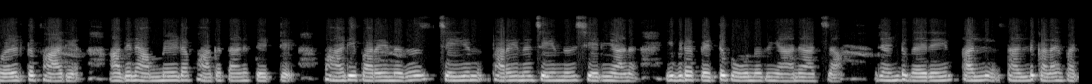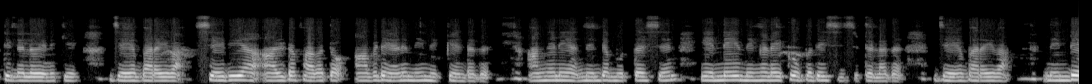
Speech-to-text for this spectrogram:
ഒരിടത്ത് ഭാര്യ അതിൽ അമ്മയുടെ ഭാഗത്താണ് തെറ്റ്. ഭാര്യ പറയുന്നത് ചെയ്യ പറയുന്നത് ചെയ്യുന്നത് ശരിയാണ്. ഇവിടെ പെട്ടുപോകുന്നത് ഞാനാച്ച രണ്ടുപേരെയും തള്ളി കളയാൻ പറ്റില്ലല്ലോ എനിക്ക് ജയൻ പറയുക. ശരിയാ ആരുടെ ഭാഗത്തോ അവിടെയാണ് നീ നിൽക്കേണ്ടത് അങ്ങനെയാ നിന്റെ മുത്തശ്ശൻ എന്നെയും നിങ്ങളെയൊക്കെ ഉപദേശിച്ചിട്ടുള്ളത് ജയൻ പറയുക. നിന്റെ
